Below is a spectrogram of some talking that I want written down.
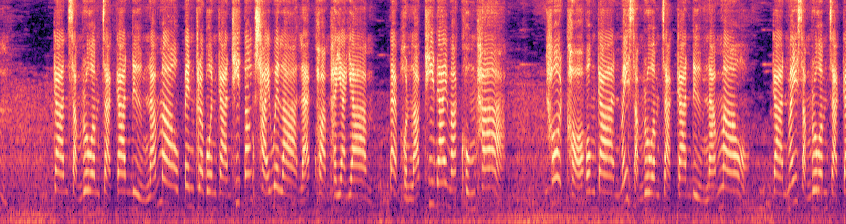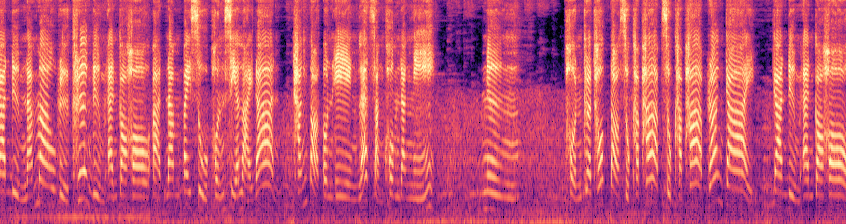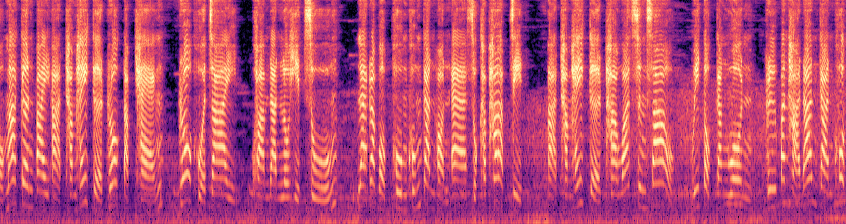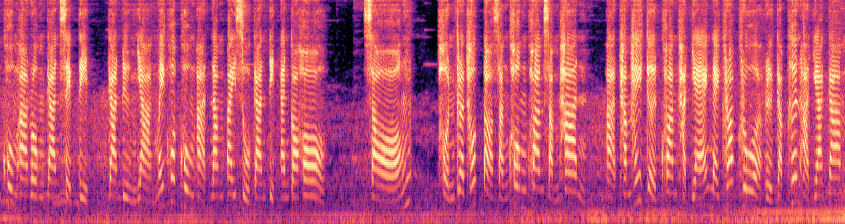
การสำรวมจากการดื่มน้ำเมาเป็นกระบวนการที่ต้องใช้เวลาและความพยายาม แต่ผลลัพธ์ที่ได้มักคุ้มค่า โทษขอองค์การไม่สำรวมจากการดื่มน้ำเมา การไม่สำรวมจากการดื่มน้ำเมาหรือเครื่องดื่มแอลกอฮอล์อาจนำไปสู่ผลเสียหลายด้าน ทั้งต่อตนเองและสังคมดังนี้ 1. ผลกระทบต่อสุขภาพสุขภาพร่างกาย การดื่มแอลกอฮอล์มากเกินไปอาจทำให้เกิดโรคตับแข็ง โรคหัวใจ ความดันโลหิตสูง และระบบภูมิคุ้มกันอ่อนแอสุขภาพจิต อาจทำให้เกิดภาวะซึมเศร้า วิตกกังวล หรือปัญหาด้านการควบคุมอารมณ์การเสพติด การดื่มอย่างไม่ควบคุมอาจนำไปสู่การติดแอลกอฮอล์ 2. ผลกระทบต่อสังคมความสัมพันธ์ อาจทำให้เกิดความขัดแย้งในครอบครัวหรือกับเพื่อนอาจยากรรม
